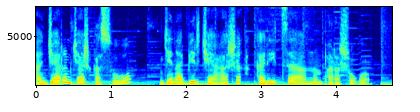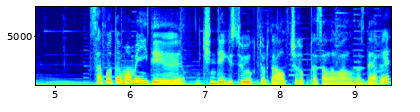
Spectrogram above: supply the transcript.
жарым чашка суу жана бир чай кашык корицанын порошогу. Сапота мамейди ичиндеги сөөктөрдү алып чыгып тазалап алыңыз дагы.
